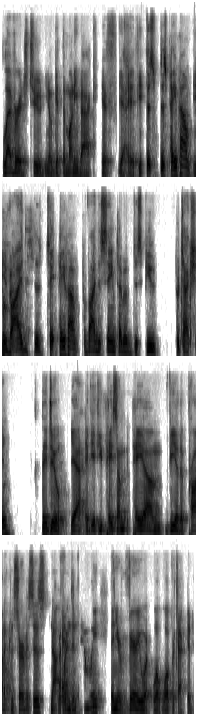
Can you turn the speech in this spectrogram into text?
leverage to, you know, get the money back. If yeah, if you does does PayPal provide the PayPal provide the same type of dispute protection they do. Yeah. If, if you pay some pay um, via the product and services, not right. friends and family, then you're very well, well protected.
